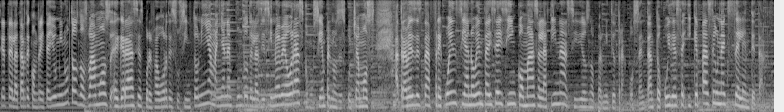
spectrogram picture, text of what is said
7 de la tarde con 31 minutos. Nos vamos. Eh, gracias por el favor de su sintonía. Mañana en punto de las 19 horas, como siempre, nos escuchamos a través de esta frecuencia 96.5 más latina, si Dios no permite otra cosa. En tanto, cuídese y que pase una excelente tarde.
